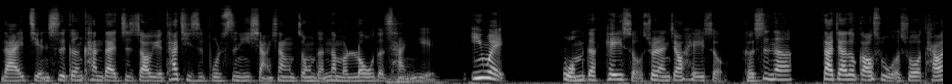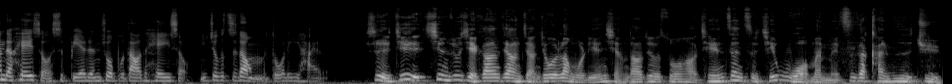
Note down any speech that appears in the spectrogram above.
来检视跟看待制造业。它其实不是你想象中的那么 low 的产业。因为我们的黑手虽然叫黑手，可是呢，大家都告诉我说，台湾的黑手是别人做不到的黑手，你就知道我们多厉害了。是，其实信珠姐刚刚这样讲，就会让我联想到，就是说哈，前一阵子，其实我们每次在看日剧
